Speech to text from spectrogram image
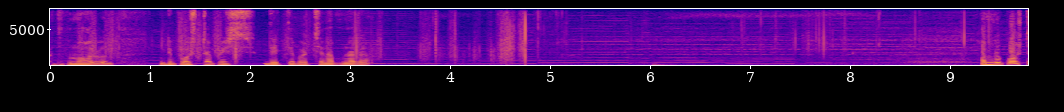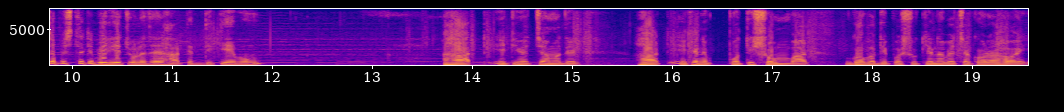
অর্থাৎ মহলন্দি পোস্ট অফিস দেখতে পাচ্ছেন আপনারা। আমরা পোস্ট অফিস থেকে বেরিয়ে চলে যাই হাটের দিকে এবং হাট, এটি হচ্ছে আমাদের হাট। এখানে প্রতি সোমবার গবাদি পশু কেনাবেচা করা হয়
